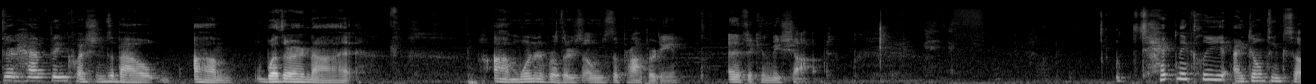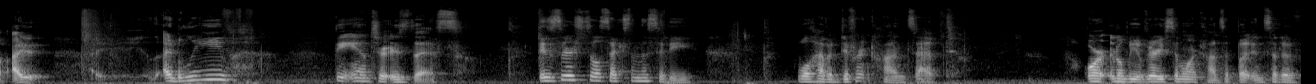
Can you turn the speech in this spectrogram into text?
there have been questions about um, whether or not um, Warner Brothers owns the property and if it can be shopped. Technically, I don't think so. I, I, I believe the answer is this. Is there still Sex in the City? We'll have a different concept. Or it'll be a very similar concept, but instead of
